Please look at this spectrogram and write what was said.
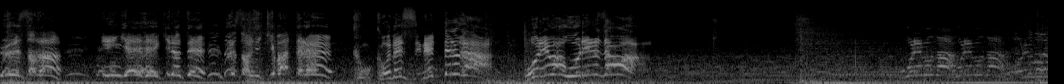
嘘だ人間兵器なんて嘘に決まってる！ここで死ねってのか！俺は降りるぞ！俺もだ！俺もだ！俺もだ！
